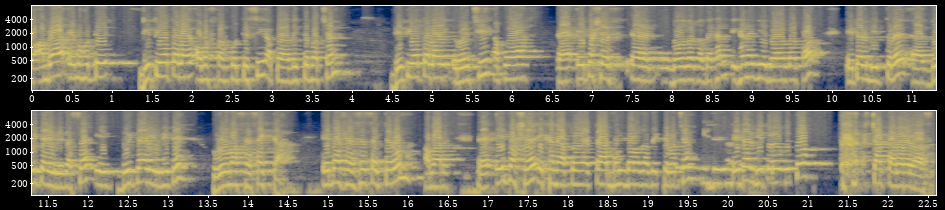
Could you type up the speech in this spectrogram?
তো আমরা এই মুহূর্তে দ্বিতীয় তলায় অবস্থান করতেছি, আপনারা দেখতে পাচ্ছেন। দ্বিতীয় তলায় রয়েছি, আপনারা এই পাশের দরজাটা দেখেন। এখানে যে দরজাটা, এটার ভিতরে দুইটা ইউনিট আছে। এই দুইটা ইউনিটে রুম আছে চারটা। এই পাশে আছে চারটা রুম আবার এই পাশে এখানে আপনারা একটা মূল দরজা দেখতে পাচ্ছেন। এটার ভিতরেও কিন্তু চারটা দরজা আছে।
